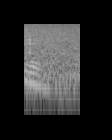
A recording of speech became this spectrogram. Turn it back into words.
Oh.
